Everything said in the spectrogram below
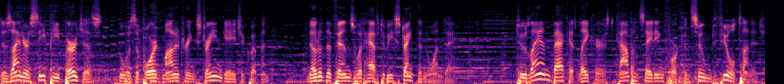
Designer C.P. Burgess, who was aboard monitoring strain gauge equipment, noted the fins would have to be strengthened one day. To land back at Lakehurst, compensating for consumed fuel tonnage,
